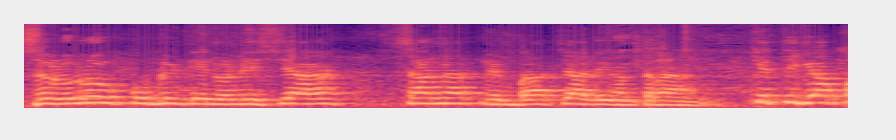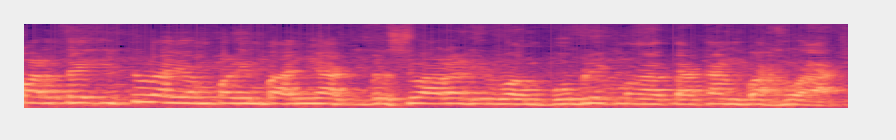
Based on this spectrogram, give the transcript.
Seluruh publik di Indonesia sangat membaca dengan terang. Ketiga partai itulah yang paling banyak bersuara di ruang publik mengatakan bahwa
